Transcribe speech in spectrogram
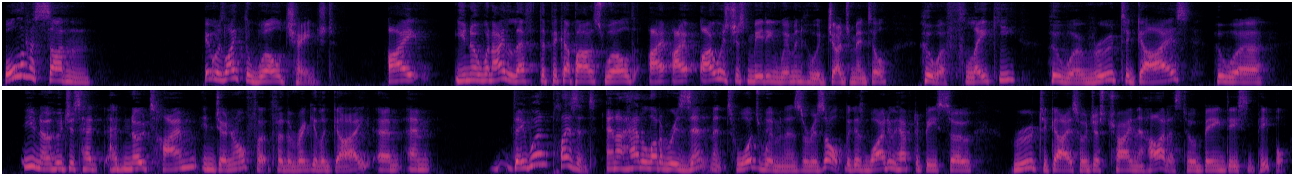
all of a sudden, it was like the world changed. I, you know, when I left the pickup artist world, I, I, I was just meeting women who were judgmental, who were flaky, who were rude to guys, who were, you know, who just had, had no time in general for, for the regular guy. Um, and they weren't pleasant. And I had a lot of resentment towards women as a result, because why do we have to be so rude to guys who are just trying their hardest, who are being decent people?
